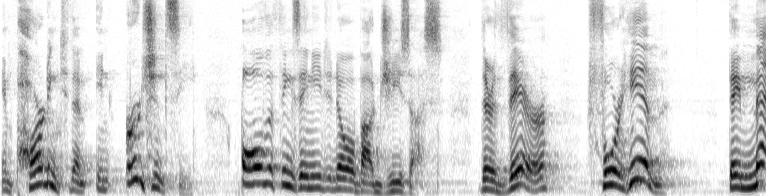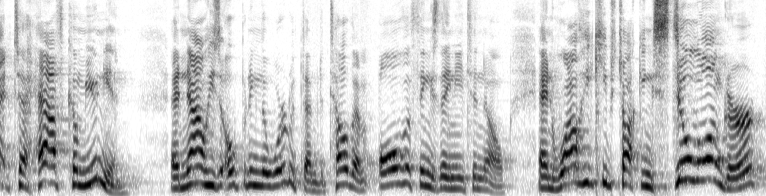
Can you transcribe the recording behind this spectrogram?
imparting to them in urgency all the things they need to know about Jesus. They're there for him. They met to have communion. And now he's opening the word with them to tell them all the things they need to know. And while he keeps talking still longer,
